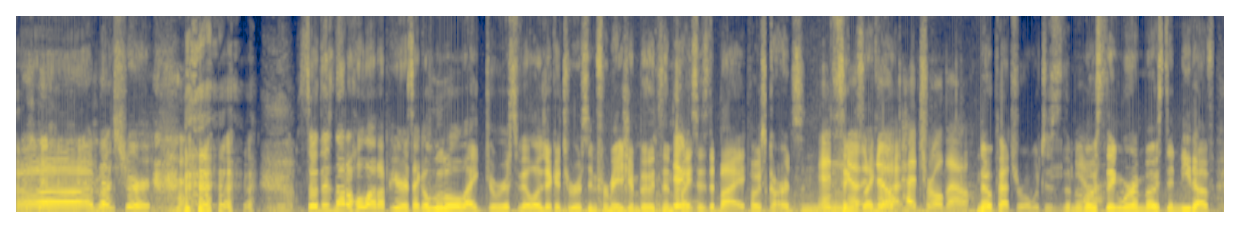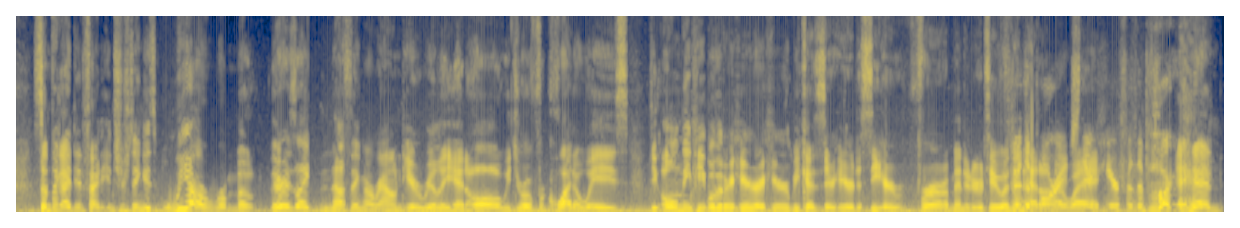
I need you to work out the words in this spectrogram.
Uh, I'm not sure. so there's not a whole lot up here. It's like a little like tourist village, like a tourist information booth and places to buy postcards and, and no, things like no that. No petrol though. no petrol, which is the Yeah. most thing we're most in need of. Something I did find interesting is we are remote. There is like nothing around here really at all. We drove for quite a ways. The only people that are here are here because they're here to see her for a minute or two and For then the head on porridge. their way. They're here for the porridge. And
